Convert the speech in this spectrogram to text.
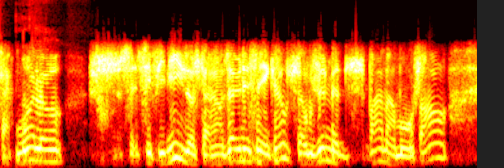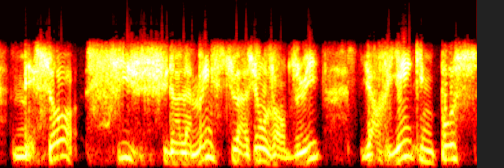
Fait que moi, là, c'est fini, là, j'étais rendu à 1,50, je suis obligé de mettre du super dans mon char. Mais ça, si je suis dans la même situation aujourd'hui, il n'y a rien qui me pousse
